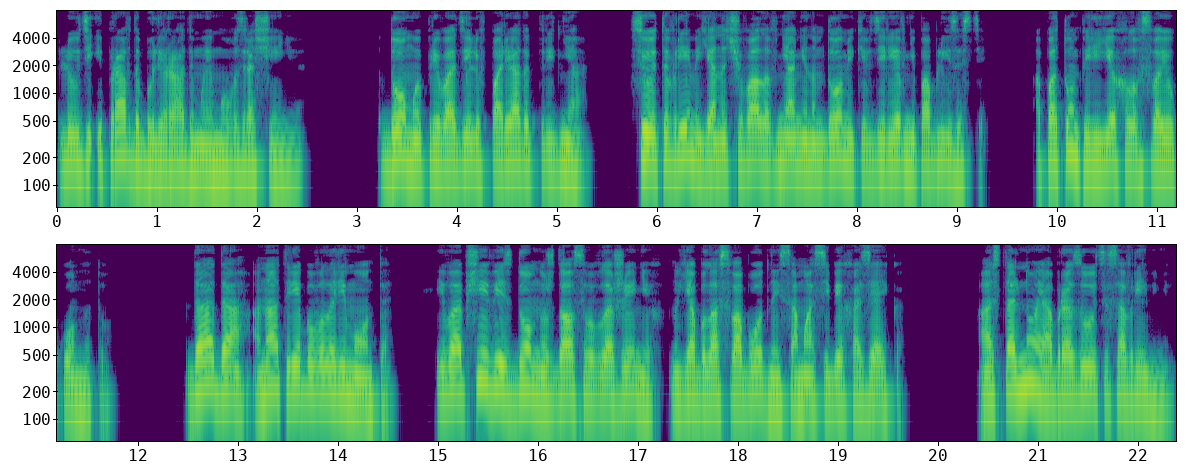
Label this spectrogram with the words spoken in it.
Люди и правда были рады моему возвращению. Дом мы приводили в порядок три дня. Все это время я ночевала в нянином домике в деревне поблизости а потом переехала в свою комнату. Да-да, она требовала ремонта. И вообще весь дом нуждался во вложениях, но я была свободна и сама себе хозяйка. А остальное образуется со временем.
